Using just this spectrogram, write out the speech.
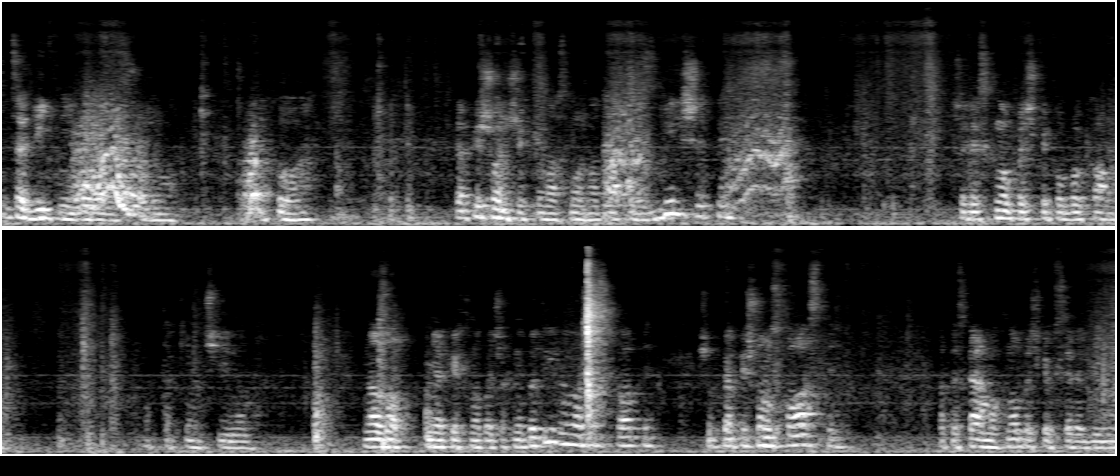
Ну, Це літній варіант, скажімо, такого. Капюшончик у нас можна також збільшити через кнопочки по бокам. От таким чином. Назад ніяких кнопочок не потрібно натискати. Щоб капюшон скласти, натискаємо кнопочки всередині,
